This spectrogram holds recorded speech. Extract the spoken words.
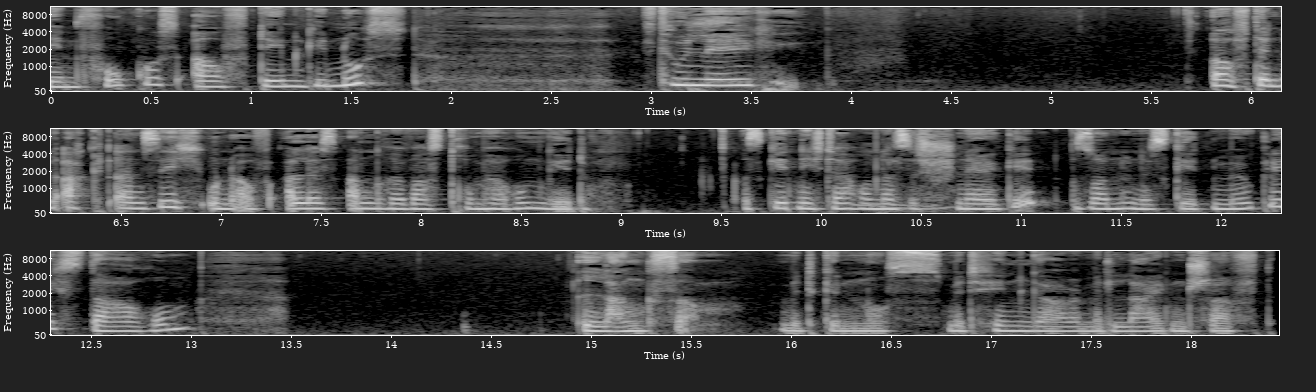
den Fokus auf den Genuss zu legen. Auf den Akt an sich und auf alles andere, was drumherum geht. Es geht nicht darum, dass es schnell geht, sondern es geht möglichst darum, langsam mit Genuss, mit Hingabe, mit Leidenschaft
